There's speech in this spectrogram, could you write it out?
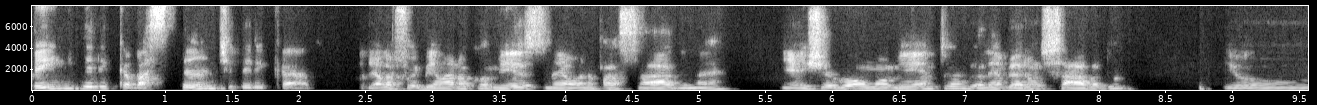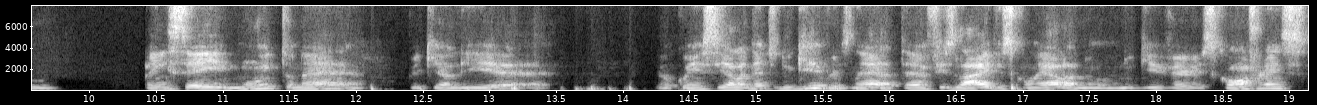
Bem delicado, bastante delicado. Ela foi bem lá no começo, né, o ano passado, né? E aí chegou um momento, eu lembro, era um sábado, eu pensei muito, né? Porque ali é, eu conheci ela dentro do Givers, né? Até fiz lives com ela no, no Givers Conference,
